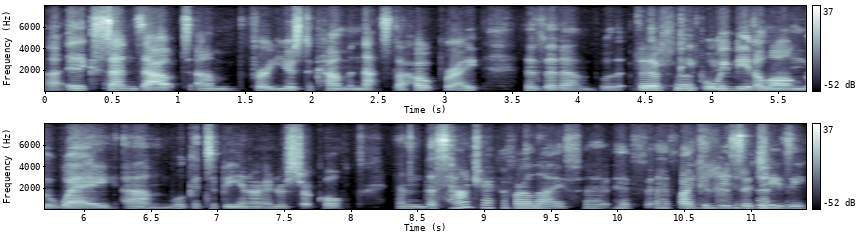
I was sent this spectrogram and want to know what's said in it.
uh, it extends out um, for years to come, and that's the hope, right? Is that um, the people we meet along the way um, will get to be in our inner circle and the soundtrack of our life. Uh, if, if I can be so cheesy,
